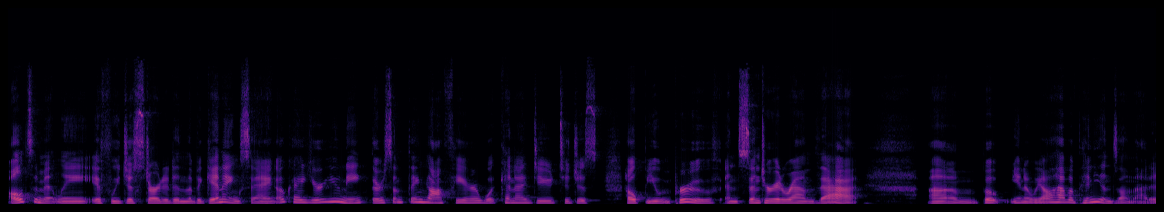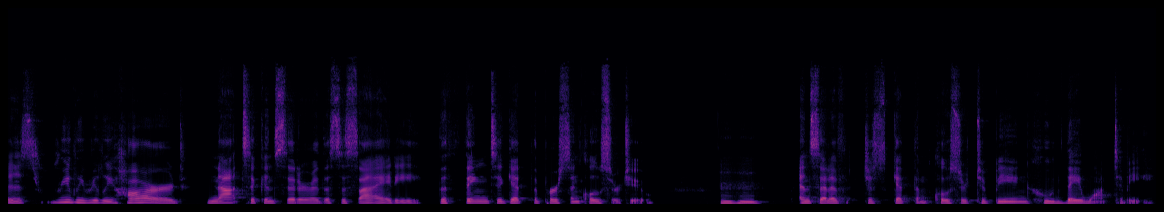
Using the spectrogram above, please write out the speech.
ultimately, if we just started in the beginning saying, okay, you're unique, there's something off here. What can I do to just help you improve and center it around that? Um, but, you know, we all have opinions on that. And it's really, really hard not to consider the society the thing to get the person closer to mm-hmm. instead of just get them closer to being who they want to be.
